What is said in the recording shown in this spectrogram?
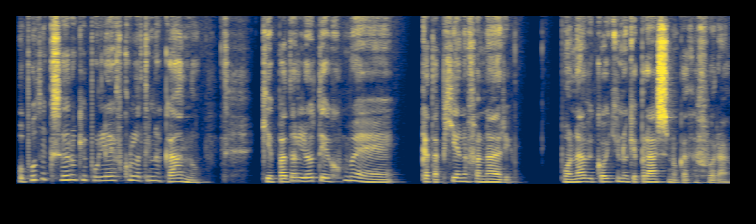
Οπότε ξέρω και πολύ εύκολα τι να κάνω. Και πάντα λέω ότι έχουμε καταπιεί ένα φανάρι που ανάβει κόκκινο και πράσινο κάθε φορά.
